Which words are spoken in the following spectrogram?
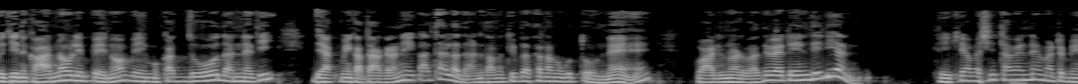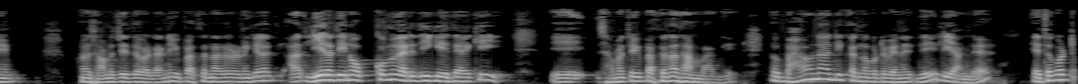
ඔය තියෙන කාරණා වලින් පේනවා මේ මොකද්දෝ දන්නේ නැති දෙයක් මේ කතා කරන්නේ ඒක අතල්ලා දාන්න සමථ විපස්සනා මොකුත් ඕනේ නැහැ. වාඩි වුණාට පස්සේ වැටෙන දේ ලියන්නේ. ඒකේ අවශ්‍යතාවයක් නැහැ මට මේ සමථිත වඩන්නේ විපස්සනා වඩන්නේ කියලා ලියලා තියෙන ඔක්කොම වැරදි කීත හැකි ඒ සමථ විපස්සනා සම්බන්ධයි. භාවනාදි කරනකොට වෙන දේ ලියන්න. එතකොට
